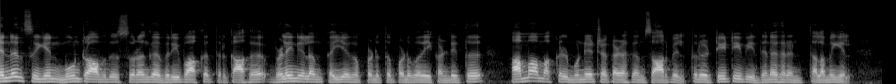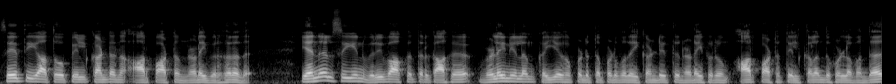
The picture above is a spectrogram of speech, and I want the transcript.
என்எல்சியின் மூன்றாவது சுரங்க விரிவாக்கத்திற்காக விளைநிலம் கையகப்படுத்தப்படுவதை கண்டித்து அம்மா மக்கள் முன்னேற்றக் கழகம் சார்பில் திரு டிடிவி தினகரன் தலைமையில் சேத்தியா தோப்பில் கண்டன ஆர்ப்பாட்டம் நடைபெறுகிறது. என்எல்சியின் விரிவாக்கத்திற்காக விளைநிலம் கையகப்படுத்தப்படுவதை கண்டித்து நடைபெறும் ஆர்ப்பாட்டத்தில் கலந்து கொள்ள வந்த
